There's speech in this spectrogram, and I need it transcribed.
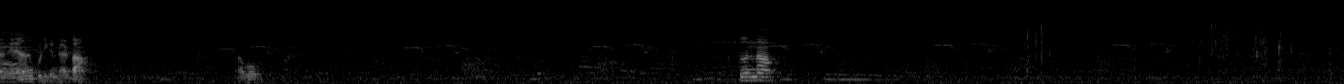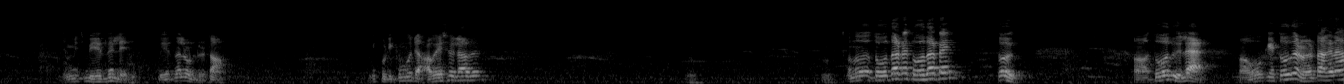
അങ്ങനെയാണ് കുടിക്കണ്ട കേട്ടോ. അപ്പോൾ എന്നാ? എമ്മിച്ച് വരുന്നില്ലേ വരുന്നെല്ലാം ഉണ്ട് കേട്ടോ. ഈ കുടിക്കുമ്പോൾ ഒരു ആവേശമില്ലാതെ. ഒന്ന് തോതാട്ടെ തോതാട്ടെ. തോത്. ആ തോത് അല്ലേ? ആ ഓക്കെ തോതാണ് കേട്ടോ അങ്ങനെ.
